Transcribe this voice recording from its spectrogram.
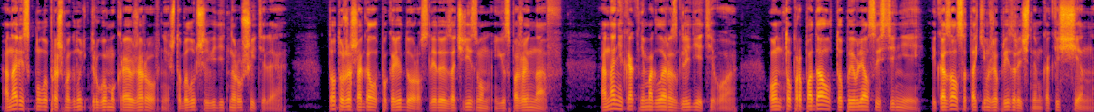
Она рискнула прошмыгнуть к другому краю жаровни, чтобы лучше видеть нарушителя. Тот уже шагал по коридору, следуя за Чризмом и госпожой Нав. Она никак не могла разглядеть его. Он то пропадал, то появлялся из теней и казался таким же призрачным, как и Щен.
